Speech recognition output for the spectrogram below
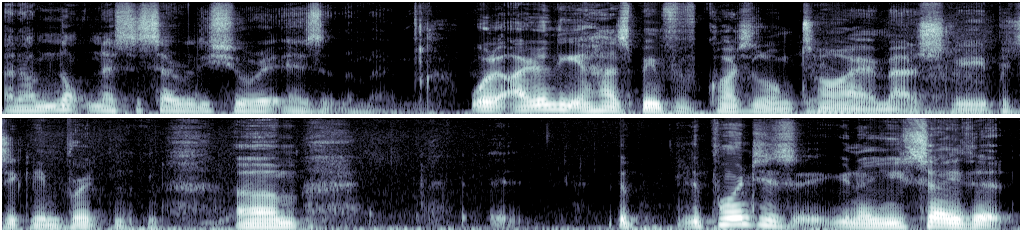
And I'm not necessarily sure it is at the moment. Well, I don't think it has been for quite a long time, actually, particularly in Britain. Um, the, the point is, you know, you say that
